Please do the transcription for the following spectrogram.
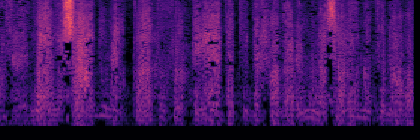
وفيما يساعدنا القوات في القيادة بحذر وسلامة على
